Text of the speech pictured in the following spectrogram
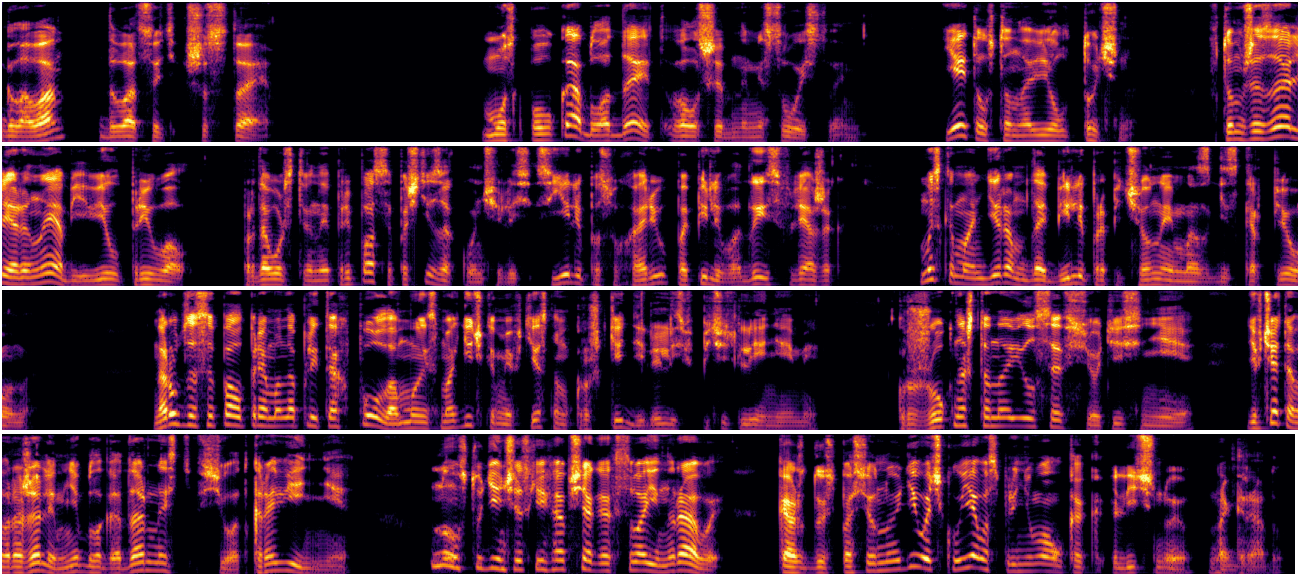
Глава 26. Мозг паука обладает волшебными свойствами. Я это установил точно. В том же зале Рене объявил привал. Продовольственные припасы почти закончились, съели по сухарю, попили воды из фляжек. Мы с командиром добили пропеченные мозги скорпиона. Народ засыпал прямо на плитах пола, мы с магичками в тесном кружке делились впечатлениями. Кружок наш становился все теснее – Девчата выражали мне благодарность все откровеннее. Ну, в студенческих общагах свои нравы. Каждую спасенную девочку я воспринимал как личную награду.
